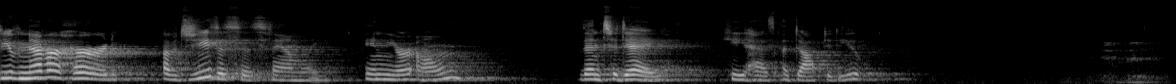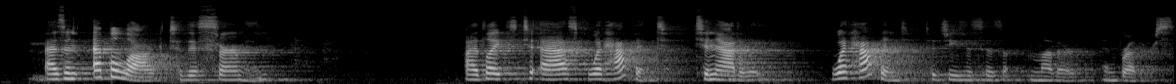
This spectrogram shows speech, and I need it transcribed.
you've never heard of Jesus' family in your own, then today he has adopted you. As an epilogue to this sermon, I'd like to ask what happened to Natalie. What happened to Jesus' mother and brothers?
